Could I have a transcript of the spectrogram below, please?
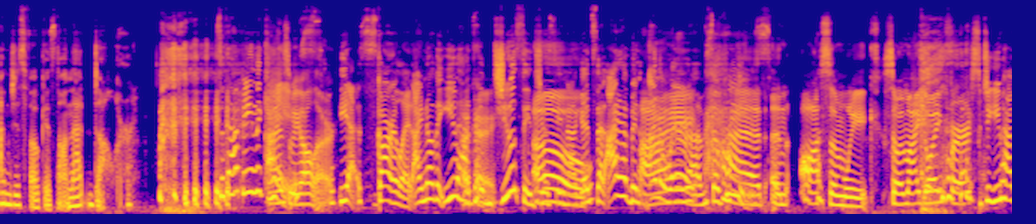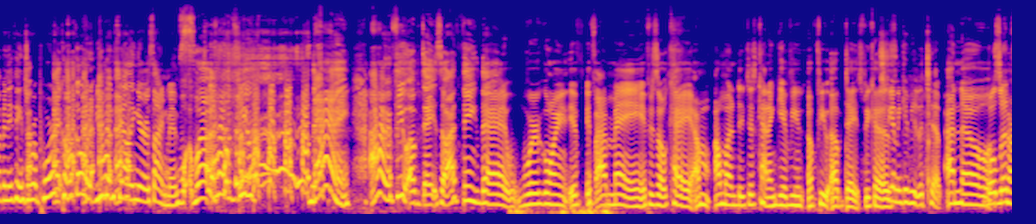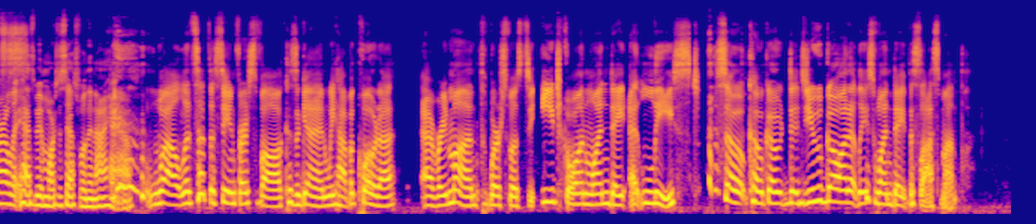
I'm just focused on that dollar. so that being the case, As we all are. Yes, Scarlett. I know that you've had Okay. some juicy, juicy Oh, nuggets that I have been unaware I of. So had please, an awesome week. So am I going first? do you have anything to report, Coco? or have you been failing your assignments? Well, I have a few. dang, I have a few updates. So I think that we're going, if if I may, if it's okay, I'm I wanted to just kind of give you a few updates because She's gonna give you the tip. I know Well, let's- Scarlett has been more successful than I have. well, let's set the scene first of all, because again, we have a quota every month. We're supposed to each go on one date at least. So, Coco, did you go on at least one date this last month?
